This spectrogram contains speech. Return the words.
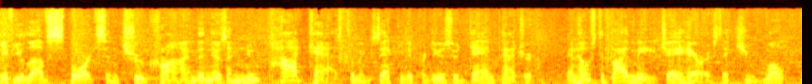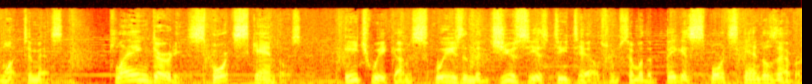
If you love sports and true crime, then there's a new podcast from executive producer Dan Patrick and hosted by me, Jay Harris, that you won't want to miss. Playing Dirty Sports Scandals. Each week, I'm squeezing the juiciest details from some of the biggest sports scandals ever.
